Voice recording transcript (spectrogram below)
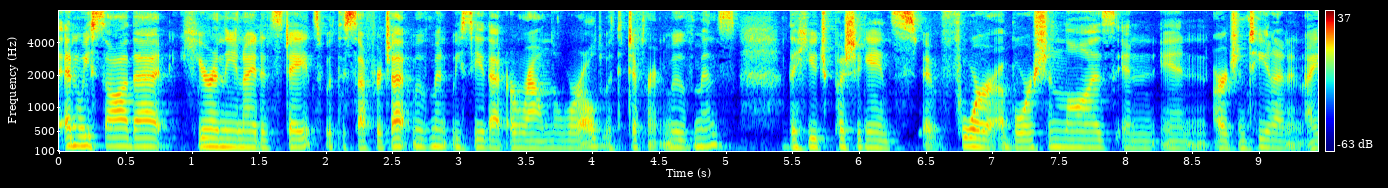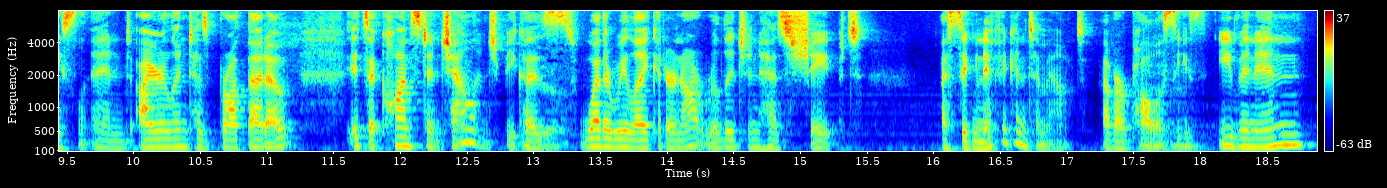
and we saw that here in the united states with the suffragette movement. We see that around the world with different movements. The huge push against for abortion laws in, in argentina and iceland and ireland has brought that out. It's a constant challenge because yeah. whether we like it or not religion has shaped a significant amount of our policies, mm-hmm. even in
